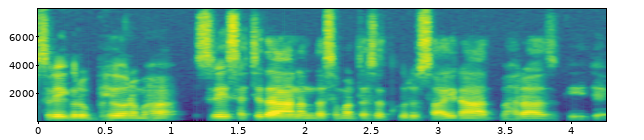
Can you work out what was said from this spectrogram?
శ్రీ గురుభ్యో నమ. శ్రీ సచ్చిదానంద సమర్థ సద్గురు సాయినాథ్ మహారాజ్ కీ జయ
